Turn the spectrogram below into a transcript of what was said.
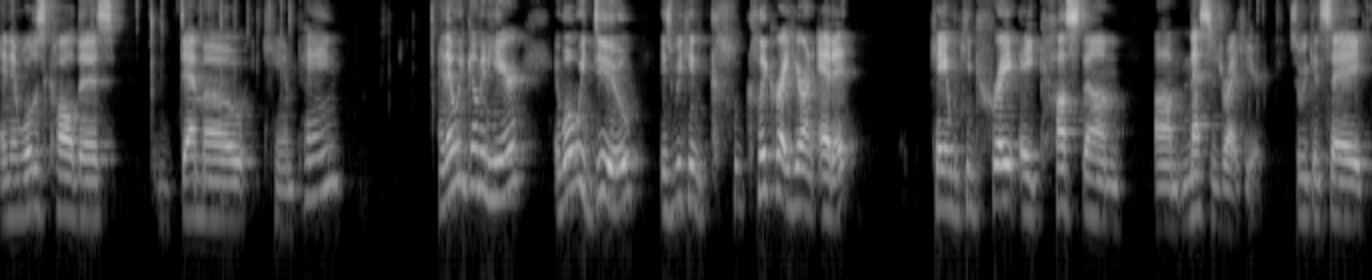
and then we'll just call this demo campaign. And then we come in here and what we do is we can cl click right here on edit Okay, and we can create a custom um, message right here. So we can say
